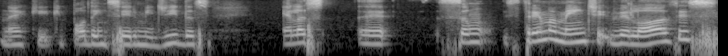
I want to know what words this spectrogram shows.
né, que, que podem ser medidas, elas é, são extremamente velozes,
